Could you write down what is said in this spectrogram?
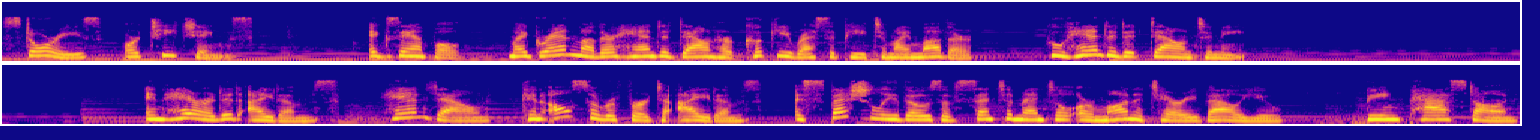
stories, or teachings. Example, my grandmother handed down her cookie recipe to my mother, who handed it down to me. Inherited items. Hand down can also refer to items, especially those of sentimental or monetary value, being passed on,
